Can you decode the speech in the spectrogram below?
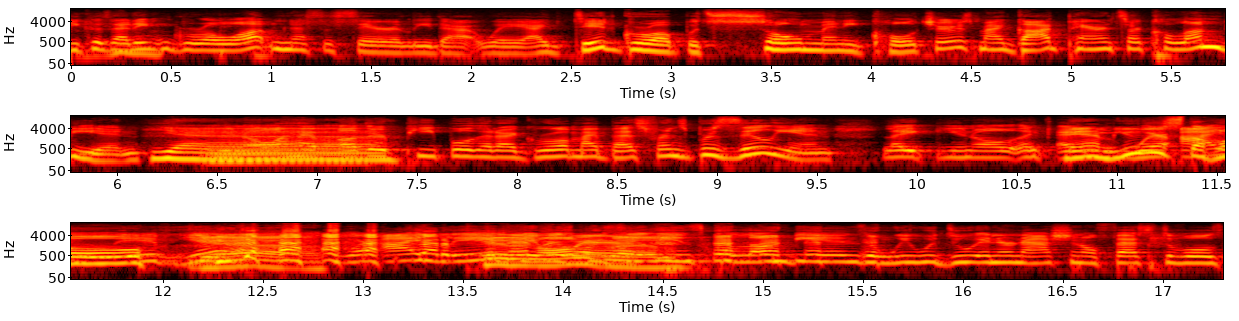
because I mm-hmm. didn't grow up necessarily that way. I did grow up with so many cultures. My godparents are Colombian. Yeah. You know, I have other people that I grew up my best friend's Brazilian. Like, you know, like Damn, and you where just the I whole- live, yeah. Yeah. Where I live, pin there was. Brazilians, Colombians, and we would do international festivals,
